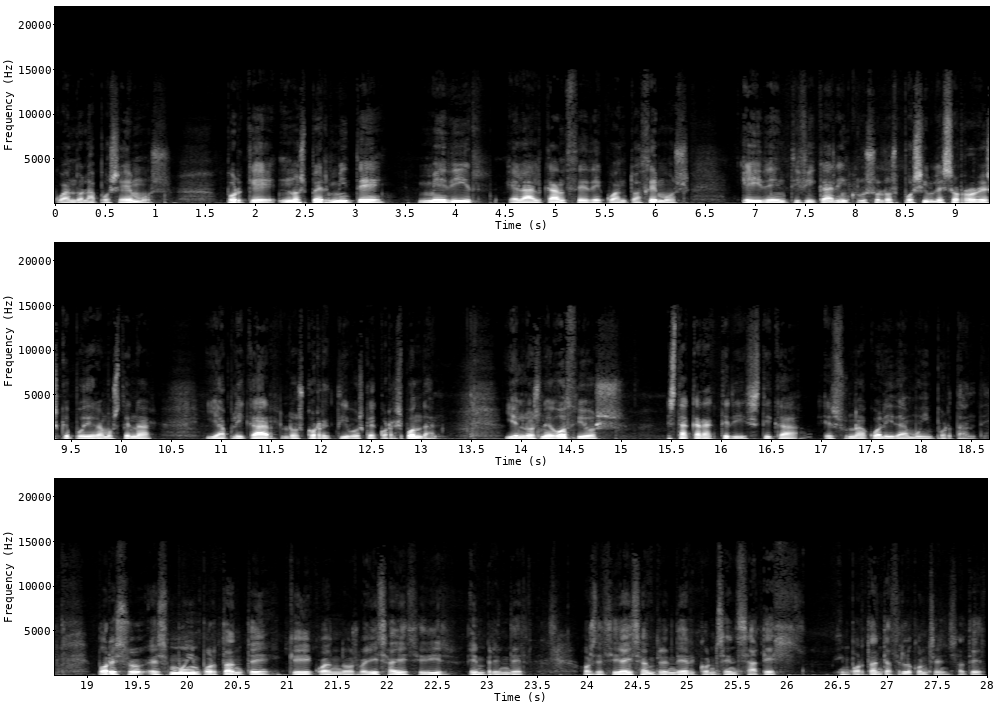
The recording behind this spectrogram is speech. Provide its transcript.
cuando la poseemos, porque nos permite medir el alcance de cuanto hacemos e identificar incluso los posibles errores que pudiéramos tener y aplicar los correctivos que correspondan. Y en los negocios, esta característica es una cualidad muy importante. Por eso es muy importante que cuando os vayáis a decidir emprender, os decidáis a emprender con sensatez. Importante hacerlo con sensatez.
